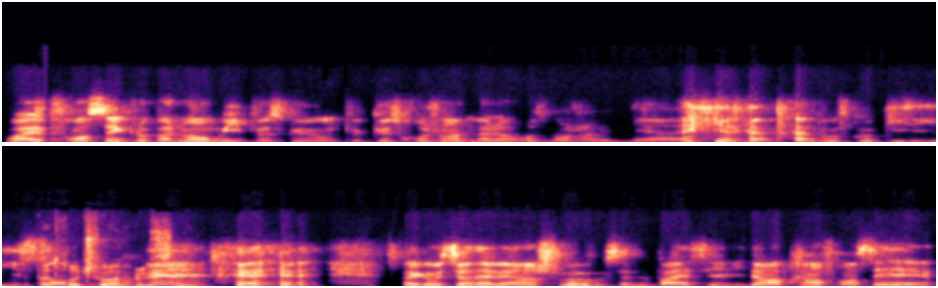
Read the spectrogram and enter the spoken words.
Ouais, français, globalement, oui, parce qu'on ne peut que se rejoindre, malheureusement, j'ai envie de dire. Il n'y en a pas beaucoup qui. Pas trop de choix. c'est pas comme si on avait un choix où ça nous paraissait évident. Après, en français,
